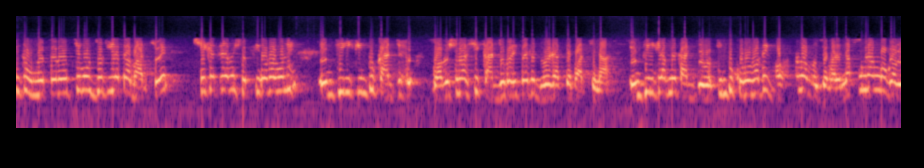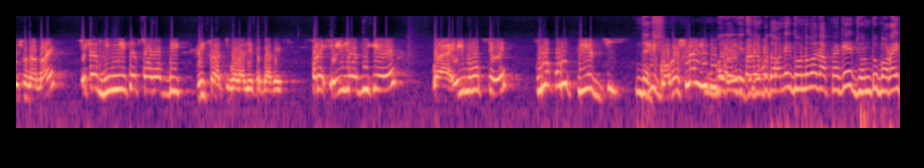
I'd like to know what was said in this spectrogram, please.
থেকে উন্নত হচ্ছে এবং জটিলতা বাড়ছে সেক্ষেত্রে আমি সত্যি কথা বলি এমফিল কিন্তু কার্য গবেষণার সেই কার্যকারিতাকে ধরে রাখতে পারছে না। এমফিলকে আপনি কার্য কিন্তু কোনোভাবেই গবেষণা বলতে পারেন না পূর্ণাঙ্গ গবেষণা নয় এটা miniature form of the research বলা যেতে পারে। ফলে এই লজিকে এই মুহূর্তে পুরোপুরি পিএইচডি। গবেষণায় যদি অনেক ধন্যবাদ আপনাকে। ঝন্টু বড়াই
